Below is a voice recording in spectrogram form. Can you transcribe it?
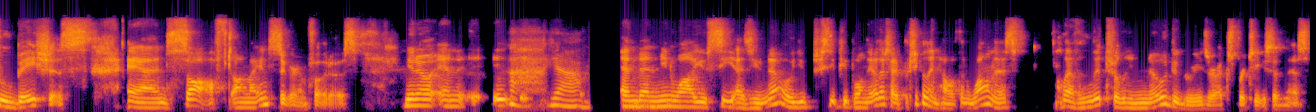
boobacious and soft on my Instagram photos, you know, and it, yeah. And then meanwhile, you see, as you know, you see people on the other side, particularly in health and wellness, who have literally no degrees or expertise in this,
